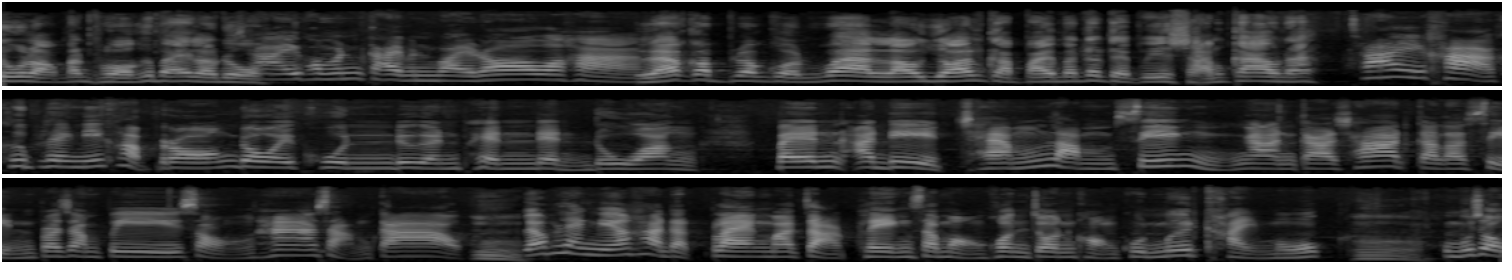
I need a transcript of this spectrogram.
ดูหรอกมันโผล่ขึ้นมาให้เราดู ใช่เพราะมันกลายเป็นไวรัลอะค่ะ แล้วก็ปรากฏว่าเราย้อนกลับไปมันตั้งแต่ปี 39 นะ ใช่ค่ะ คือเพลงนี้ขับร้องโดยคุณเดือนเพ็ญเด่นดวง เป็นอดีตแชมป์ลำซิ่ง งานกาชาติกาลสินธุ์ประจำปีอืม2539 แล้วเพลงนี้ค่ะ ดัดแปลงมาจากเพลงสมองคนจนของคุณมืดไข่มุกอืมคุณผู้ชม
